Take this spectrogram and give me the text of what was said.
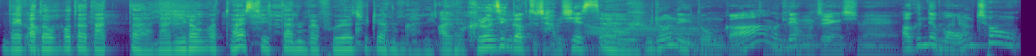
내가 좋아. 너보다 낫다. 난 이런 것도 할 수 있다는 걸 보여주려는 거 아닐까요? 아뭐 그런 생각도 잠시 했어요. 네. 그런 의도인가? 근데 경쟁심에 아 근데 뭐 말이야? 엄청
